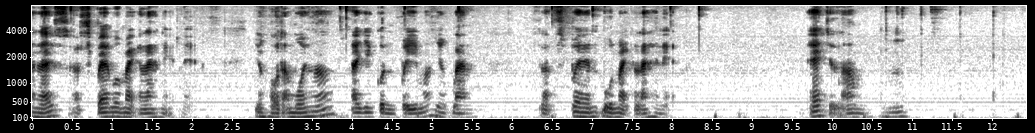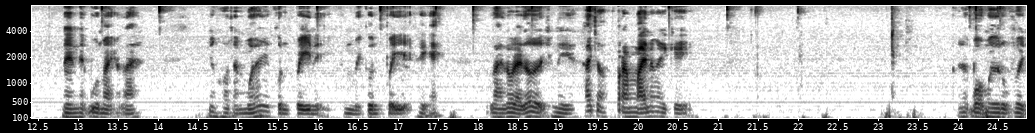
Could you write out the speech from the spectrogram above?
ឥឡូវ span 1ម៉ែត្រកន្លះនេះនេះយើងហៅដាក់មួយមកហើយយើងគុណ2មកយើងបានសម្រាប់ span 4ម៉ែត្រកន្លះនេះអេច្រឡំនេះនេះ4ម៉ែត្រកន្លះយើងហៅតែមួយយើងគុណ2នេះគុណ1គុណ2ឃើញទេឡាយលោដែរដូចគ្នាហើយចុះ5ម៉ែត្រហ្នឹងអីគេបកមើលរូបវិញ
